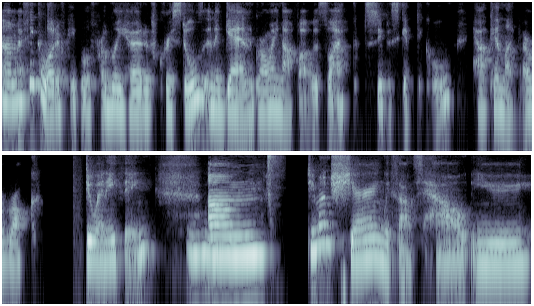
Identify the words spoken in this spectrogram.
Um, I think a lot of people have probably heard of crystals. And again, growing up, I was like super skeptical. How can like a rock do anything? Um, do you mind sharing with us how you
